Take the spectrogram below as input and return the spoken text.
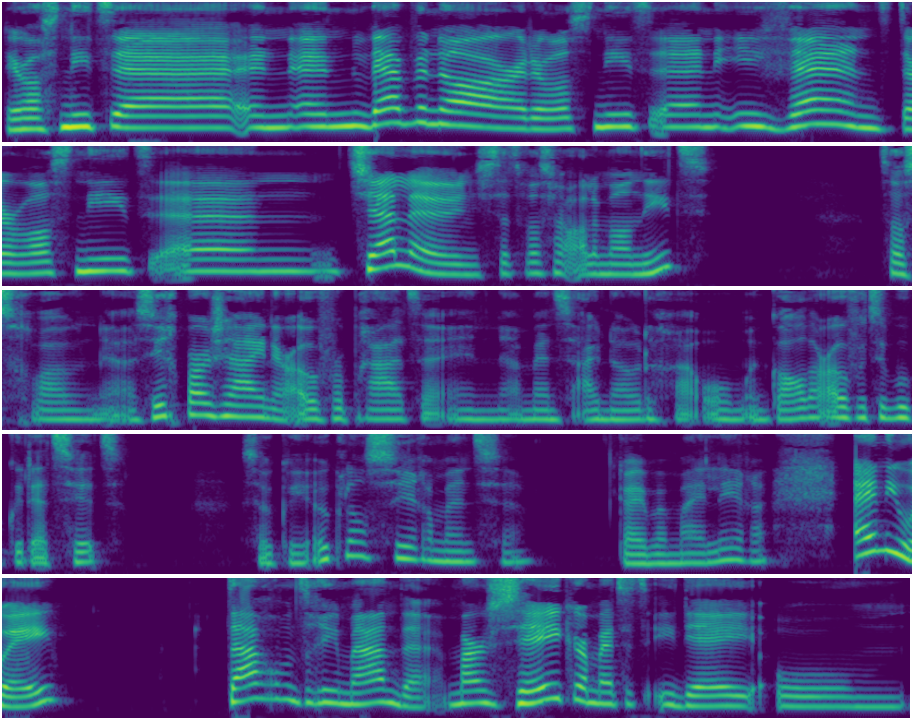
Er was niet een, een webinar, er was niet een event, er was niet een challenge. Dat was er allemaal niet. Het was gewoon uh, zichtbaar zijn, erover praten en uh, mensen uitnodigen om een call erover te boeken. That's it. Zo kun je ook lanceren, mensen. Kan je bij mij leren. Anyway, daarom drie maanden. Maar zeker met het idee om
